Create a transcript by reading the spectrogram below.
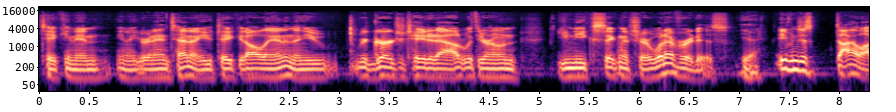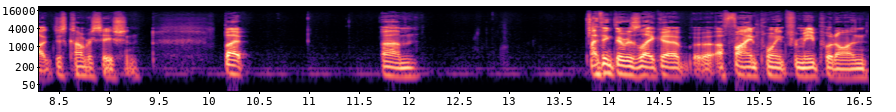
taking in, you know, you're an antenna, you take it all in and then you regurgitate it out with your own unique signature, whatever it is Yeah. even just dialogue, just conversation. But um, I think there was like a, a fine point for me put on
